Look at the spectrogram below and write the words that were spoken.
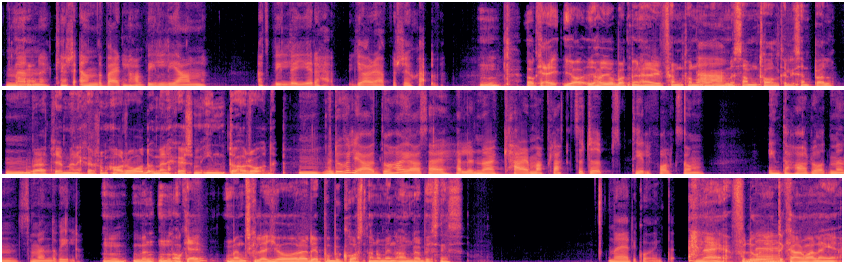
Men kanske ändå verkligen har viljan att vilja ge det här, göra det här för sig själv. Mm. Okej, jag, jag har jobbat med det här i 15 år, med samtal till exempel. Mm. Att vi har människor som har råd och människor som inte har råd. Mm, men då, vill jag, då har jag så här, hellre några karmaplatser typ, till folk som inte har råd men som ändå vill. Mm, men mm, Okej, men skulle jag göra det på bekostnad av min andra business? Nej, det går inte. Nej, för då är det Nej. inte karma längre.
